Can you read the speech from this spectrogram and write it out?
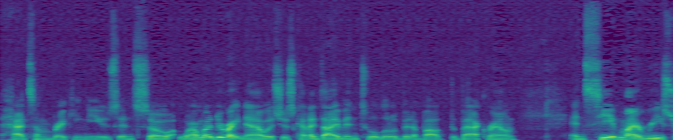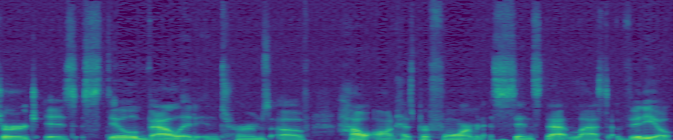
had some breaking news and so what i'm going to do right now is just kind of dive into a little bit about the background and see if my research is still valid in terms of how Ont has performed since that last video.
